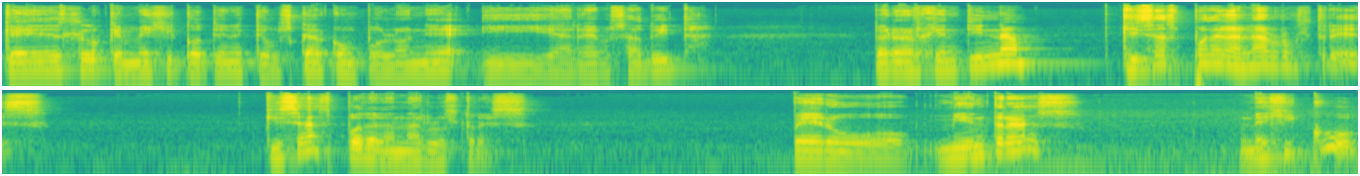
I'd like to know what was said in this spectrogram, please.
que es lo que México tiene que buscar con Polonia y Arabia Saudita. Pero Argentina quizás pueda ganar los tres. Quizás pueda ganar los tres. Pero mientras, México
